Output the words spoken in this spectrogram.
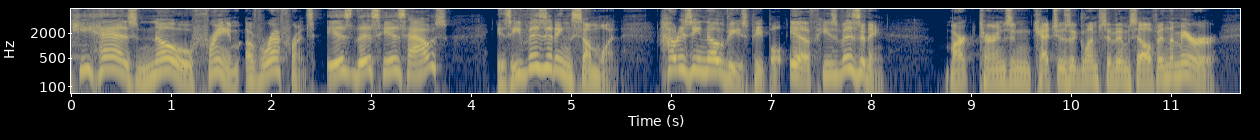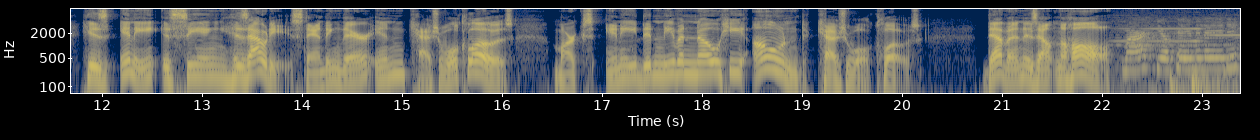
He has no frame of reference. Is this his house? Is he visiting someone? How does he know these people if he's visiting? Mark turns and catches a glimpse of himself in the mirror. His innie is seeing his outie standing there in casual clothes. Mark's innie didn't even know he owned casual clothes. Devon is out in the hall. Mark, you okay, my lady?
